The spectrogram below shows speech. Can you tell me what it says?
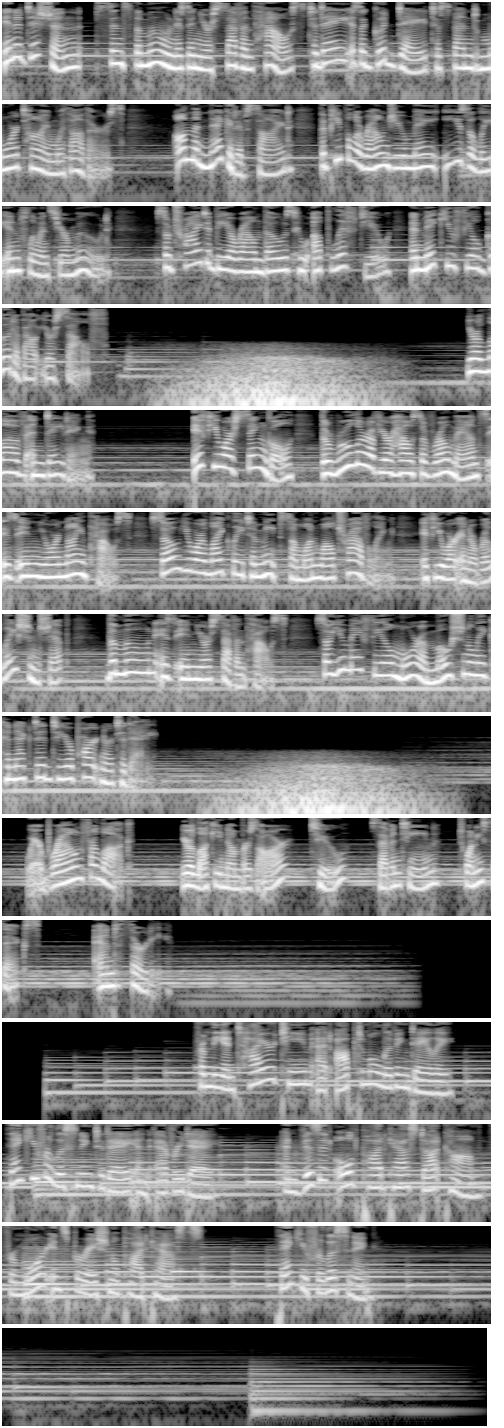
In addition, since the moon is in your 7th house, today is a good day to spend more time with others. On the negative side, the people around you may easily influence your mood, so try to be around those who uplift you and make you feel good about yourself. Your love and dating. If you are single, the ruler of your house of romance is in your ninth house, so you are likely to meet someone while traveling. If you are in a relationship, the moon is in your seventh house, so you may feel more emotionally connected to your partner today. Wear brown for luck. Your lucky numbers are 2, 17, 26, and 30. From the entire team at Optimal Living Daily, thank you for listening today and every day. And visit oldpodcast.com for more inspirational podcasts. Thank you for listening.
